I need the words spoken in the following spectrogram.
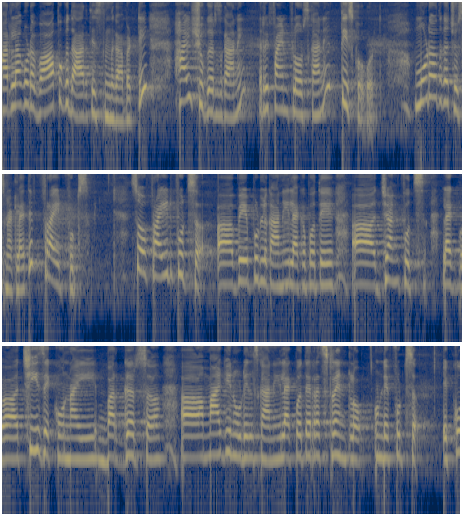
మరలా కూడా వాపుకు దారితీస్తుంది కాబట్టి హై షుగర్స్ కానీ రిఫైన్డ్ ఫ్లోర్స్ కానీ తీసుకోకూడదు. మూడవదిగా చూసినట్లయితే fried foods. So fried foods వేపుడులు కానీ లేకపోతే జంక్ ఫుడ్స్ లైక్ చీజ్ ఎక్కువ ఉన్నాయి బర్గర్స్ మ్యాగీ నూడిల్స్ కానీ లేకపోతే రెస్టారెంట్లో ఉండే ఫుడ్స్ ఎక్కువ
